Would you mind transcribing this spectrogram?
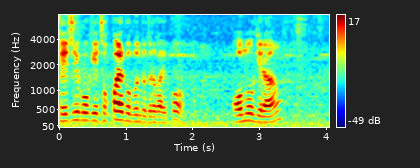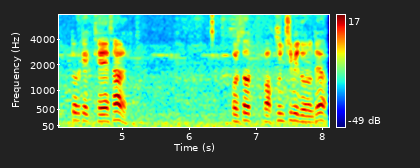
돼지고기 족발 부분도 들어가 있고 어묵이랑 또 이렇게 게살 벌써 막 군침이 도는데요.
